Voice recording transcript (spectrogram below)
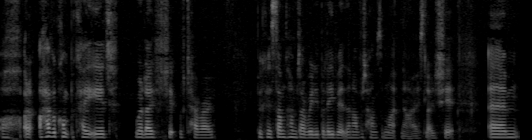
Oh, I, have a complicated relationship with tarot because sometimes I really believe it, then other times I'm like, no, it's load of shit. Um,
